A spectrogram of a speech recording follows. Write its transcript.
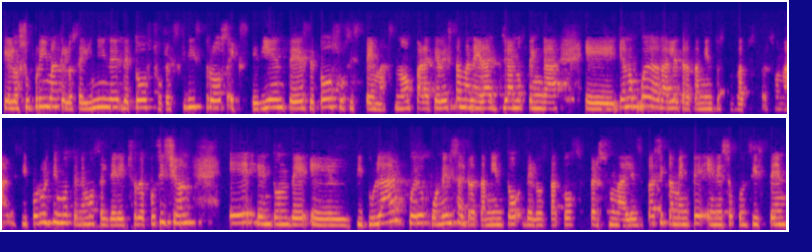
que los suprima, que los elimine de todos sus registros, expedientes, de todos sus sistemas, ¿no? Para que de esta manera ya no tenga, ya no pueda darle tratamiento estos datos personales. Y por último, tenemos el derecho de oposición, eh, en donde el titular puede oponerse al tratamiento de los datos personales. Básicamente, en eso consisten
